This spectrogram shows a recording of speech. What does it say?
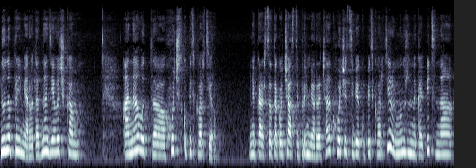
Ну, например, вот одна девочка, она вот э, хочет купить квартиру. Мне кажется, такой частый пример. Да? Человек хочет себе купить квартиру, ему нужно накопить на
